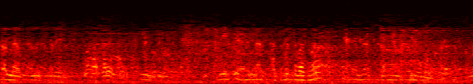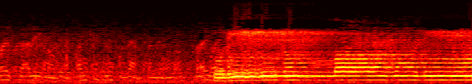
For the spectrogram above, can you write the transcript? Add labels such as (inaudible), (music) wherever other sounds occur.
صلى وسلم. سلم. ليه تعمل انت كنت مزنوق؟ يعني الله يستر عليك. أنا كنت الناس كلها بتسلم أريد الله لي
